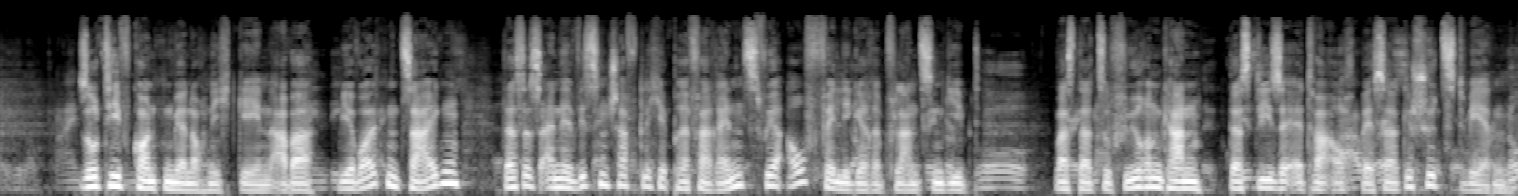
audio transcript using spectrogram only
So tief konnten wir noch nicht gehen, aber wir wollten zeigen, dass es eine wissenschaftliche Präferenz für auffälligere Pflanzen gibt, was dazu führen kann, dass diese etwa auch besser geschützt werden.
